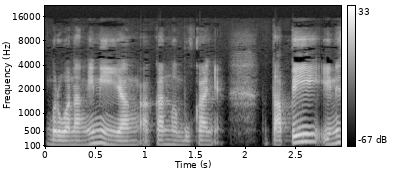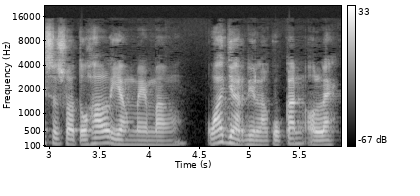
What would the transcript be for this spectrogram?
berwenang ini yang akan membukanya. Tetapi ini sesuatu hal yang memang wajar dilakukan oleh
